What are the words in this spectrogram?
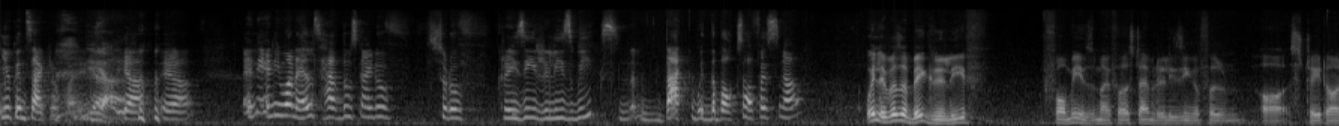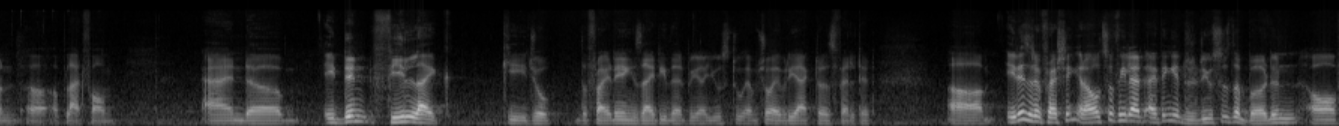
you can sacrifice. Yeah. yeah, yeah. And anyone else have those kind of sort of crazy release weeks back with the box office now? Well, it was a big relief for me. This is my first time releasing a film uh, straight on uh, a platform, and um, it didn't feel like ki jo the Friday anxiety that we are used to. I'm sure every actor has felt it. Um, it is refreshing. And I also feel that I think it reduces the burden of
